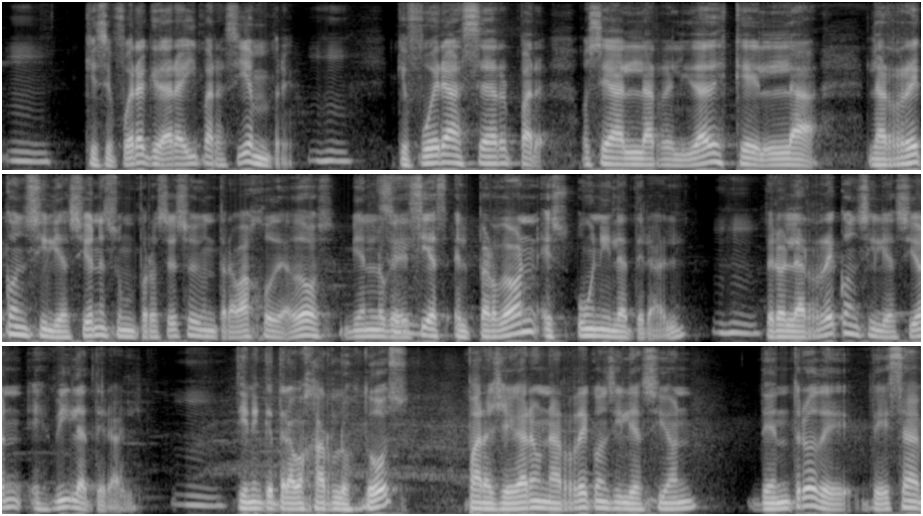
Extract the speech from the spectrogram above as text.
Mm, que se fuera a quedar ahí para siempre que fuera a ser para... O sea, la realidad es que la, la reconciliación es un proceso y un trabajo de a dos. Bien lo que Sí. decías, el perdón es unilateral, pero la reconciliación es bilateral. mm, Tienen que trabajar los dos para llegar a una reconciliación dentro de, de esa,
